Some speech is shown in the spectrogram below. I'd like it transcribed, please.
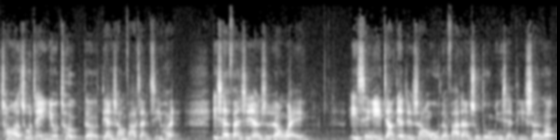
从而促进 YouTube 的电商发展机会。一些分析人士认为，疫情已将电子商务的发展速度明显提升了。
